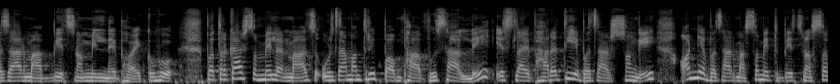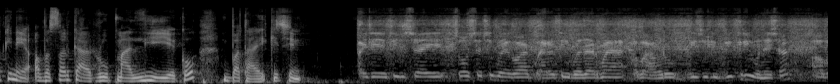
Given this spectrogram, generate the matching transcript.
बजारमा बेच्न मिल्ने भएको हो। पत्रकार सम्मेलनमा आज ऊर्जा मन्त्री पम्फा भूषालले यसलाई भारतीय बजारसँगै अन्य बजारमा समेत बेच्न सकिने अवसरका रूपमा लिइएको बताएकी छिन्। अहिले तिन सय चौसठी मेगावाट भारतीय बजारमा अब हाम्रो बिजुली बिक्री हुनेछ। अब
